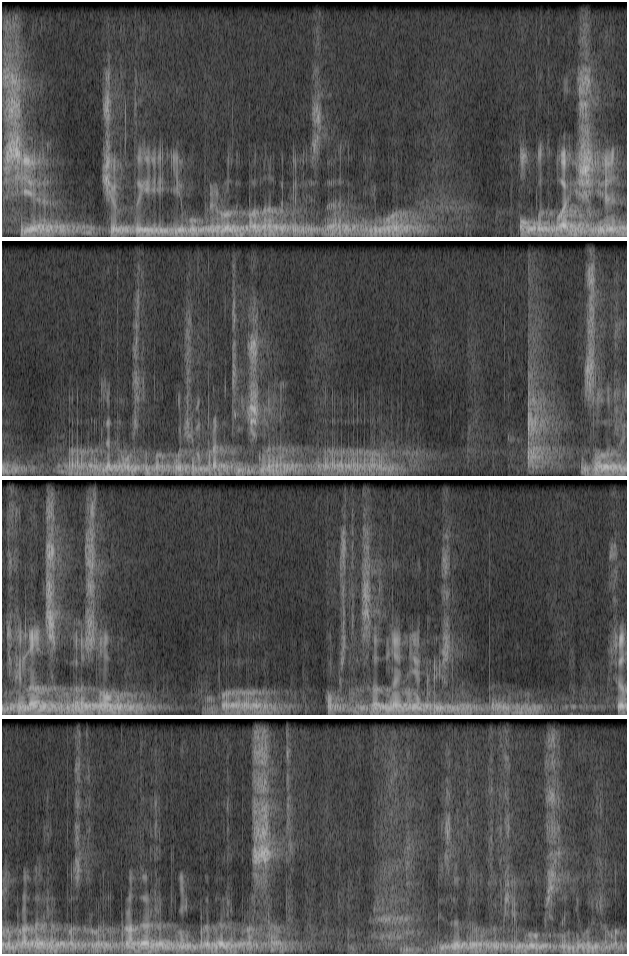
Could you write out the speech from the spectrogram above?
все черты его природы понадобились, да, его опыт вайшья, а, для того, чтобы очень практично а, заложить финансовую основу в общество сознания Кришны. Да, ну, все на продажах построено. Продажа книг, продажа просад. Без этого вообще бы общество не выжило.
